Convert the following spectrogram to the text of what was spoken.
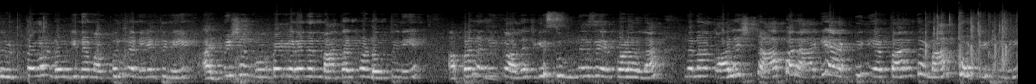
ದುಡ್ಡು ತಗೊಂಡೋಗಿ ನಮ್ಮ ಅಪ್ಪನ ನಾನು ಹೇಳ್ತೀನಿ ಅಡ್ಮಿಷನ್ ಹೋಗ್ಬೇಕಾದ್ರೆ ನಾನು ಮಾತಾಡ್ಕೊಂಡು ಹೋಗ್ತೀನಿ. ಅಪ್ಪ ನಾನು ಈ ಕಾಲೇಜ್ಗೆ ಸುಮ್ಮನೆ ಸೇರ್ಕೊಳ್ಳಲ್ಲ. ನಾನು ಆ ಕಾಲೇಜ್ ಟಾಪರ್ ಆಗೇ ಆಗ್ತೀನಿ ಅಪ್ಪ ಅಂತ ಮಾತು ಕೊಟ್ಟಿರ್ತೀನಿ.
